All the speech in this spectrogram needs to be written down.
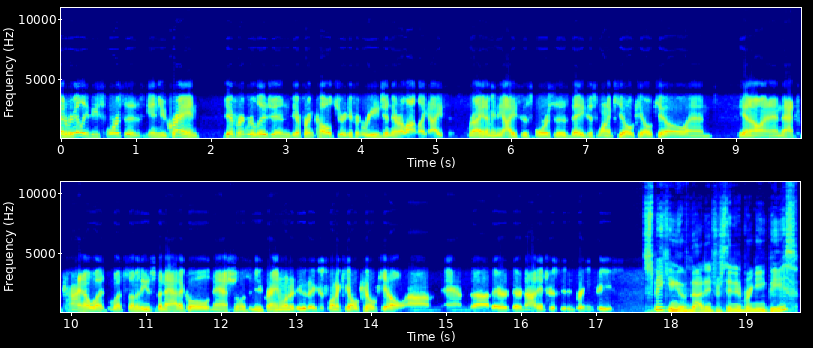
And really, these forces in Ukraine, different religion, different culture, different region, they're a lot like ISIS, right? I mean, the ISIS forces, they just want to kill, kill, kill. And, you know, and that's kind of what, what some of these fanatical nationalists in Ukraine want to do. They just want to kill, kill, kill. Um, and uh, they're, they're not interested in bringing peace. Speaking of not interested in bringing peace,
